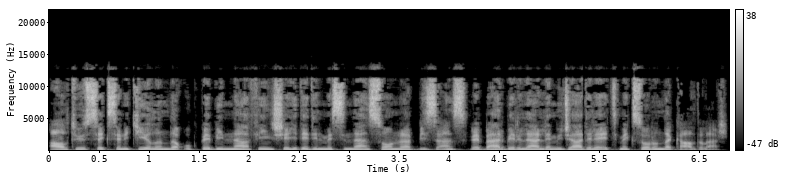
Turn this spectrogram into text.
682 yılında Ukbe bin Nafi'nin şehit edilmesinden sonra Bizans ve Berberilerle mücadele etmek zorunda kaldılar.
